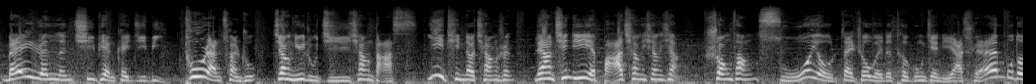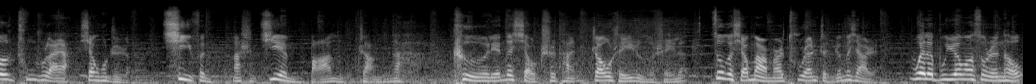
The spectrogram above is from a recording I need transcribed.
没人能欺骗 KGB，突然窜出，将女主几枪打死。一听到枪声，两情敌也拔枪相向，双方所有在周围的特工间谍啊，全部都冲出来啊，相互指着，气氛那是剑拔弩张啊！可怜的小吃摊，招谁惹谁了？做个小买卖突然整这么吓人。为了不冤枉送人头，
